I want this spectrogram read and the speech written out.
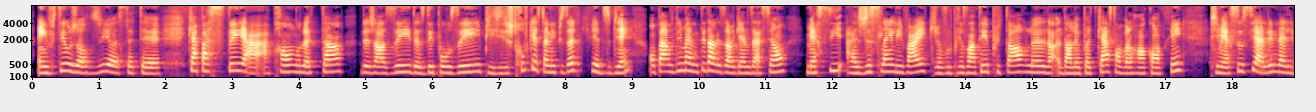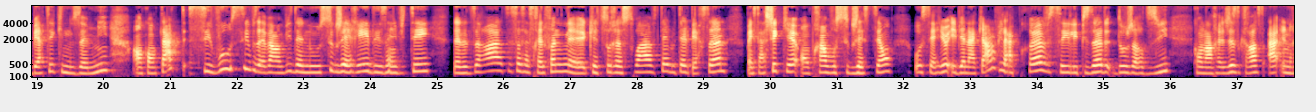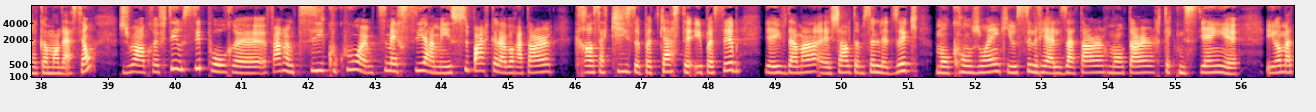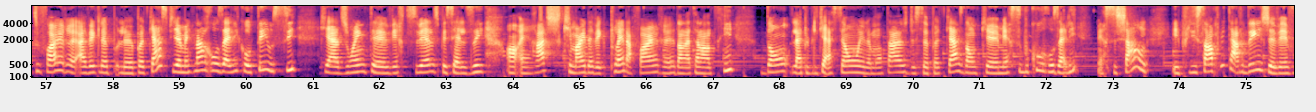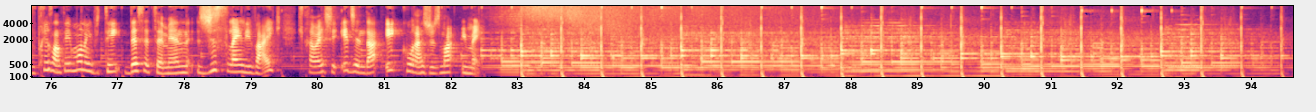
Invité aujourd'hui a cette euh, capacité à, prendre le temps de jaser, de se déposer. Puis je trouve que c'est un épisode qui fait du bien. On parle d'humanité dans les organisations. Merci à Ghislain Lévesque. Je vais vous le présenter plus tard là, dans, le podcast. On va le rencontrer. Puis merci aussi à Lynn La Liberté qui nous a mis en contact. Si vous aussi, vous avez envie de nous suggérer des invités, de nous dire, ah, tu sais, ça, ça serait le fun euh, que tu reçoives telle ou telle personne, ben sachez qu'on prend vos suggestions au sérieux et bien à cœur. Puis la preuve, c'est l'épisode d'aujourd'hui qu'on enregistre grâce à une recommandation. Je veux en profiter aussi pour euh, faire un petit coucou, un petit merci à mes super collaborateurs grâce à qui ce podcast est possible. Il y a évidemment euh, Charles Thompson-Leduc, mon conjoint qui est aussi le réalisateur, monteur, technicien, euh, et homme à tout faire euh, avec le, podcast. Puis il y a maintenant Rosalie Côté aussi, qui est adjointe euh, virtuelle spécialisée en RH, qui m'aide avec plein d'affaires dans la talenterie dont la publication et le montage de ce podcast. Donc, merci beaucoup, Rosalie. Merci, Charles. Et puis, sans plus tarder, je vais vous présenter mon invité de cette semaine, Ghislain Lévesque, qui travaille chez Agenda et Courageusement Humain.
